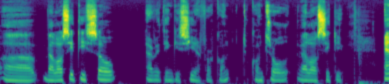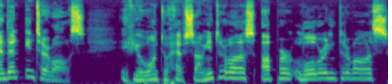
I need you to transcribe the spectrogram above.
uh, velocity. So everything is here for con to control velocity. And then intervals. If you want to have some intervals, upper, lower intervals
